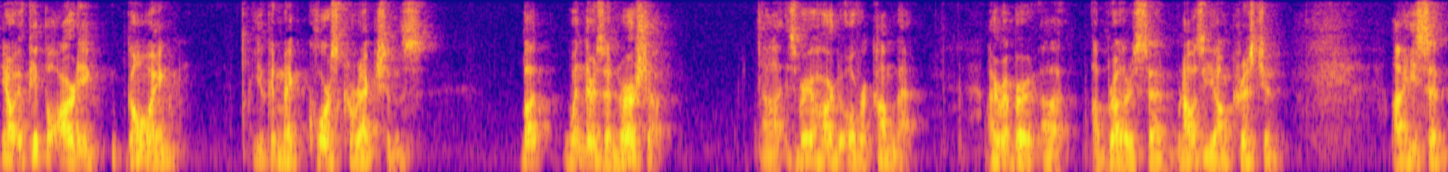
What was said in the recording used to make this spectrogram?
You know, if people are already going, you can make course corrections. But when there's inertia, uh, it's very hard to overcome that. I remember uh, a brother said, when I was a young Christian, uh, he said,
